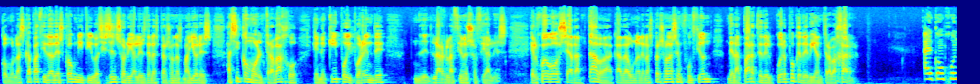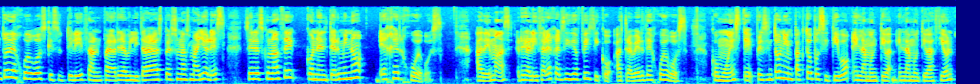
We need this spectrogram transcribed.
como las capacidades cognitivas y sensoriales de las personas mayores, así como el trabajo en equipo y por ende las relaciones sociales. El juego se adaptaba a cada una de las personas en función de la parte del cuerpo que debían trabajar. Al conjunto de juegos que se utilizan para rehabilitar a las personas mayores se les conoce con el término Eger Juegos. Además, realizar ejercicio físico a través de juegos como este presenta un impacto positivo en la, en la motivación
